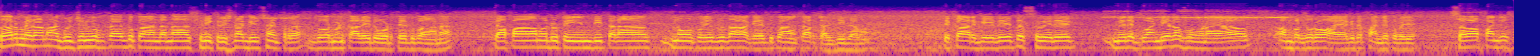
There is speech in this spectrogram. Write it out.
ਸਰ, ਮੇਰਾ ਨਾਮ ਗੁਲਚਨ ਗੁਪਤਾ ਹੈ, ਦੁਕਾਨ ਦਾ ਨਾਮ ਸ਼੍ਰੀ ਕ੍ਰਿਸ਼ਨਾ ਗਿਫਟ ਸੈਂਟਰ ਹੈ। ਗਵਰਨਮੈਂਟ ਕਾਲਜ ਰੋਡ ਤੇ ਦੁਕਾਨ ਹੈ। ਤੇ ਆਪਾਂ ਆਮ ਰੂਟੀਨ ਦੀ ਤਰ੍ਹਾਂ 9 ਵਜੇ ਵਧਾ ਕੇ ਦੁਕਾਨ ਘਰ ਚੱਲ ਜੀਦਾ ਵਾ। ਤੇ ਘਰ ਗਏ ਦੇ ਤੇ ਸਵੇਰੇ ਮੇਰੇ ਗੁਆਂਢੀਆਂ ਦਾ ਫੋਨ ਆਇਆ, ਉਹ ਅੰਮ੍ਰਿਤਸਰੋਂ ਆਇਆ ਕਿਤੇ 5 ਵਜੇ। ਸਵਾ ਪੰਜ ਸ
